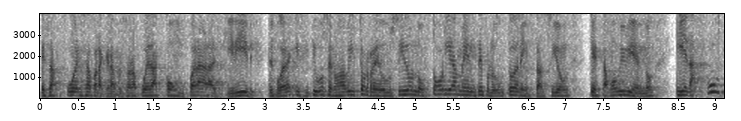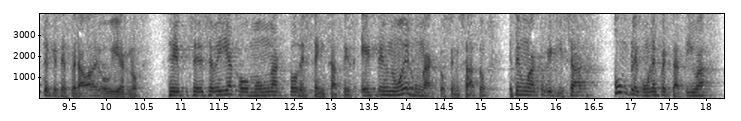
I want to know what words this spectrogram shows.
esa fuerza para que la persona pueda comprar, adquirir. El poder adquisitivo se nos ha visto reducido notoriamente producto de la inflación que estamos viviendo y el ajuste que se esperaba del gobierno se, veía como un acto de sensatez. Este no es un acto sensato, este es un acto que quizás cumple con una expectativa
